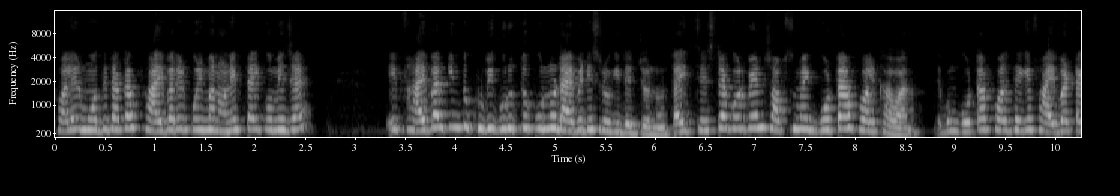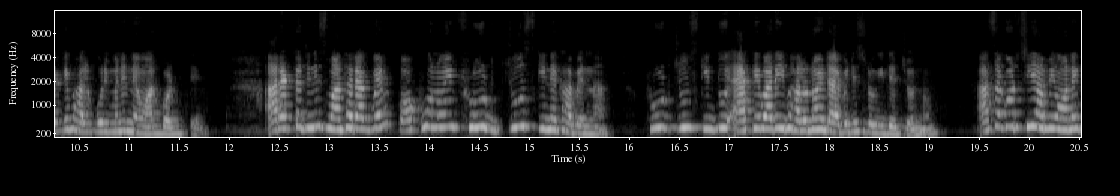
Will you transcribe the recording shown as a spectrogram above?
ফলের মধ্যে থাকা ফাইবারের পরিমাণ অনেকটাই কমে যায়। এই ফাইবার কিন্তু খুবই গুরুত্বপূর্ণ ডায়াবেটিস রোগীদের জন্য। তাই চেষ্টা করবেন সবসময় গোটা ফল খাওয়ার এবং গোটা ফল থেকে ফাইবারটাকে ভালো পরিমাণে নেওয়ার বডিতে আর একটা জিনিস মাথায় রাখবেন, কখনোই ফ্রুট জুস কিনে খাবেন না। ফ্রুট জুস কিন্তু একেবারেই ভালো নয় ডায়াবেটিস রোগীদের জন্য। আশা করছি আমি অনেক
